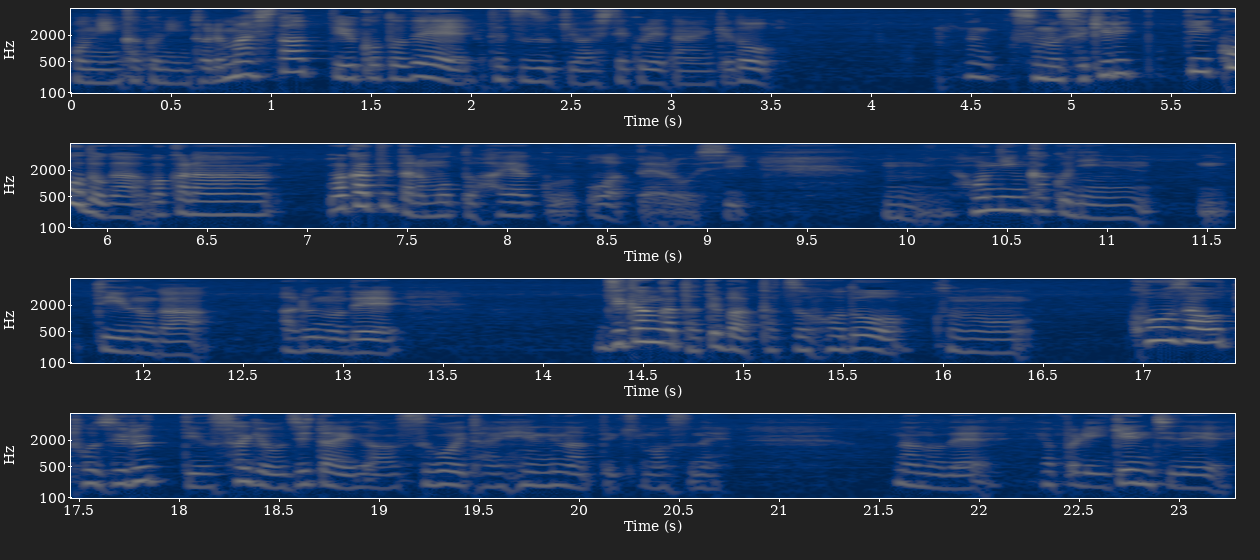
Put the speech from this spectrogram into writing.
本人確認取れましたっていうことで手続きはしてくれたんやけどそのセキュリティコードが分から分かってたらもっと早く終わったやろうし、うん、本人確認っていうのがあるので時間が経てば経つほどその口座を閉じるっていう作業自体がすごい大変になってきますね。なのでやっぱり現地で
